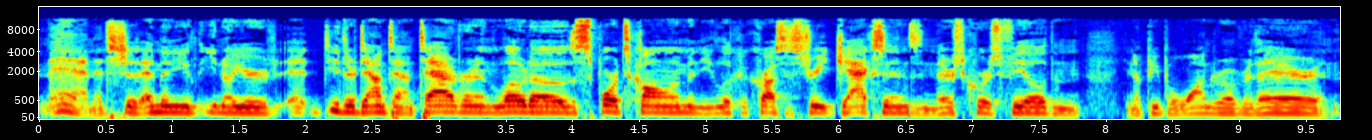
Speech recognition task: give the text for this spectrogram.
Man, it's just, and then you you know you're at either downtown tavern, Lodo's, Sports Column, and you look across the street, Jackson's, and there's Coors Field, and you know people wander over there, and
